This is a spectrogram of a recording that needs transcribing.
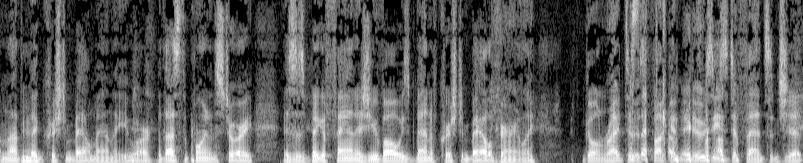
I'm not the big Christian Bale man that you are, but that's the point of the story. Is as big a fan as you've always been of Christian Bale, apparently, going right to his fucking Newsies defense and shit.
